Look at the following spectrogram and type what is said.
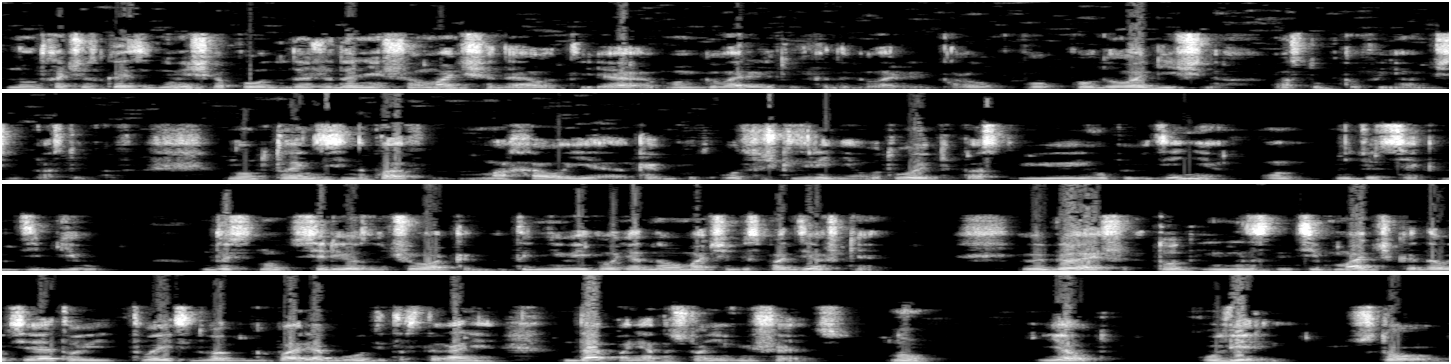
ну вот хочу сказать одну вещь по поводу даже дальнейшего матча, да, вот я, мы говорили тут, когда говорили про, по, по поводу логичных поступков и нелогичных поступков. Ну, вот Трейн действительно прав. Махао, я как бы, вот с точки зрения вот логики его поведения, он ведет себя как дебил. То есть, ну, серьезно, чувак, как бы ты не выиграл ни одного матча без поддержки, и выбираешь тот единственный тип матча, когда у тебя твои, твои эти два гопаря будут где-то в стороне. Да, понятно, что они вмешаются. Ну, я вот уверен что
